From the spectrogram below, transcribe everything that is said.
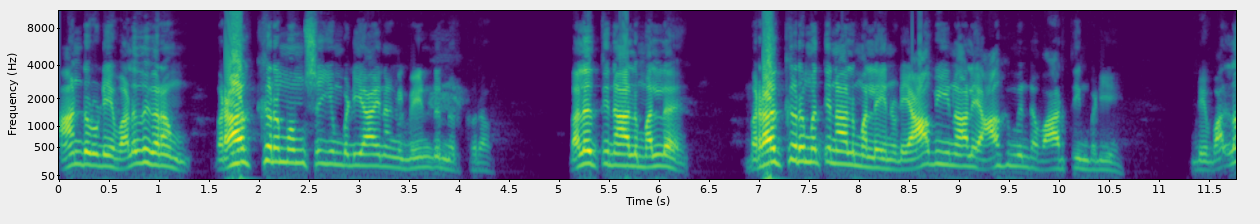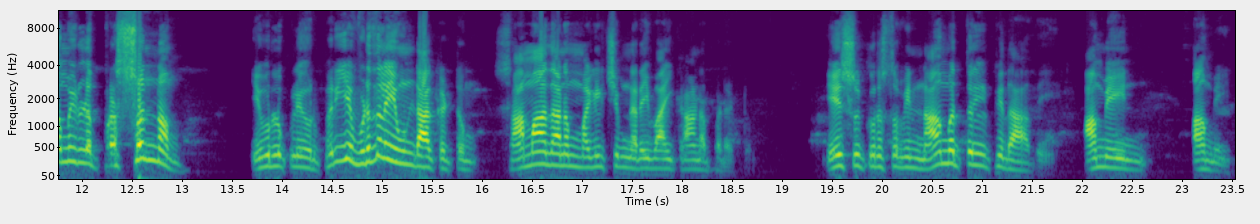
ஆண்டவருடைய வலதுகரம் பராக்கிரமம் செய்யும்படியாய் நாங்கள் வேண்டு நிற்கிறோம். பலத்தினாலும் அல்ல பராக்கிரமத்தினாலும் அல்ல என்னுடைய ஆவியினாலே ஆகும் என்ற வார்த்தையின்படியே இப்படி வல்லமையுள்ள பிரசன்னம் இவர்களுக்குள்ளே ஒரு பெரிய விடுதலை உண்டாக்கட்டும் சமாதானம் மகிழ்ச்சியும் நிறைவாய் காணப்படட்டும். இயேசு கிறிஸ்துவின் நாமத்தில் பிதாவே அமேன் அமேன்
